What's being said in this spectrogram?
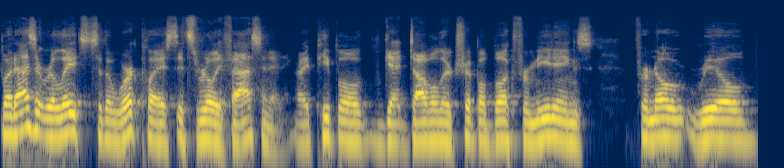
But as it relates to the workplace, it's really fascinating, right? People get double or triple booked for meetings for no real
